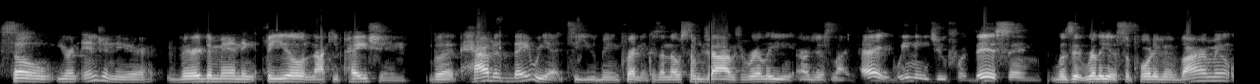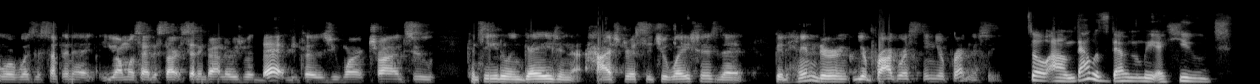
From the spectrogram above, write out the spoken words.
So you're an engineer, very demanding field and occupation. But how did they react to you being pregnant? Because I know some jobs really are just like, hey, we need you for this. And was it really a supportive environment, or was it something that you almost had to start setting boundaries with that because you weren't trying to continue to engage in high stress situations that could hinder your progress in your pregnancy? So um, that was definitely a huge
